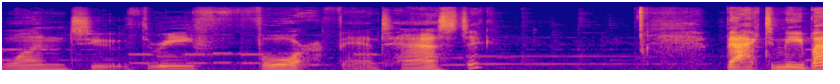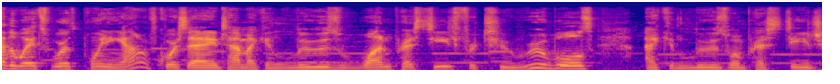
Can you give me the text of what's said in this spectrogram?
One, two, three, four. Fantastic. Back to me. By the way, it's worth pointing out, of course, at any time I can lose one prestige for two rubles. I can lose one prestige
